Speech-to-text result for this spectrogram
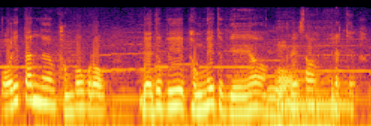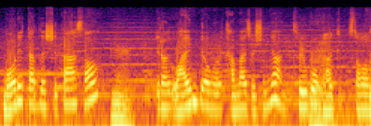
머리 닦는 방법으로 매듭이 병 매듭이에요. 우와. 그래서 이렇게 머리 따듯이 따서 음. 이런 와인병을 담아주시면 들고 네. 가서 그렇죠.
